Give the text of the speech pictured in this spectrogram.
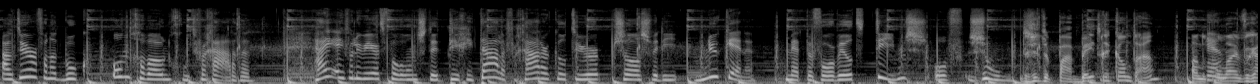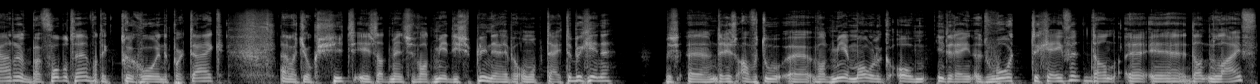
auteur van het boek Ongewoon goed vergaderen. Hij evalueert voor ons de digitale vergadercultuur zoals we die nu kennen. Met bijvoorbeeld Teams of Zoom. Er zitten een paar betere kanten aan. Aan het Ja. online vergaderen. Bijvoorbeeld, hè, wat ik terughoor in de praktijk. En wat je ook ziet, is dat mensen wat meer discipline hebben om op tijd te beginnen. Dus eh, er is af en toe eh, wat meer mogelijk om iedereen het woord te geven dan, eh, dan live.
